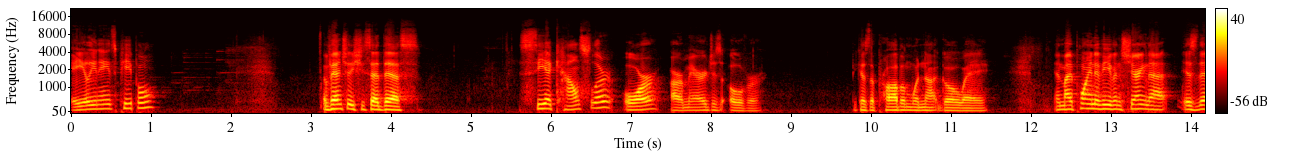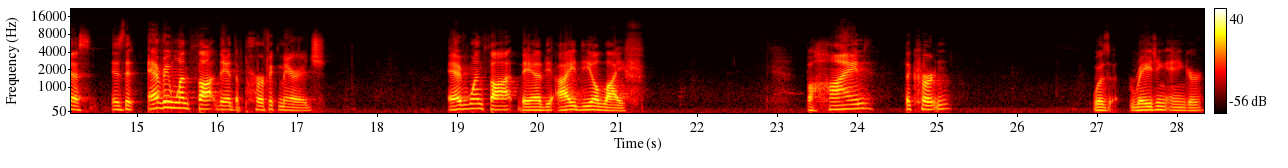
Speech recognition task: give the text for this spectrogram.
alienates people. Eventually, she said this See a counselor, or our marriage is over, because the problem would not go away. And my point of even sharing that is this is that everyone thought they had the perfect marriage. Everyone thought they had the ideal life. Behind the curtain was raging anger.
